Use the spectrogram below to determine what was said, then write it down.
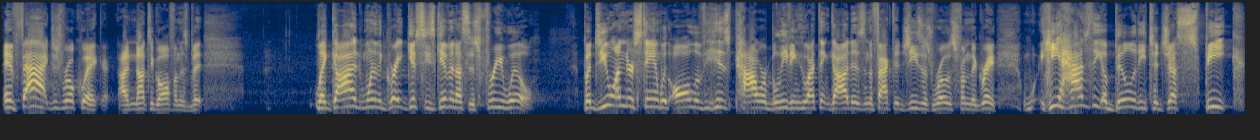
In fact, just real quick, not to go off on this, but like God, one of the great gifts He's given us is free will. But do you understand with all of his power, believing who I think God is and the fact that Jesus rose from the grave, he has the ability to just speak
